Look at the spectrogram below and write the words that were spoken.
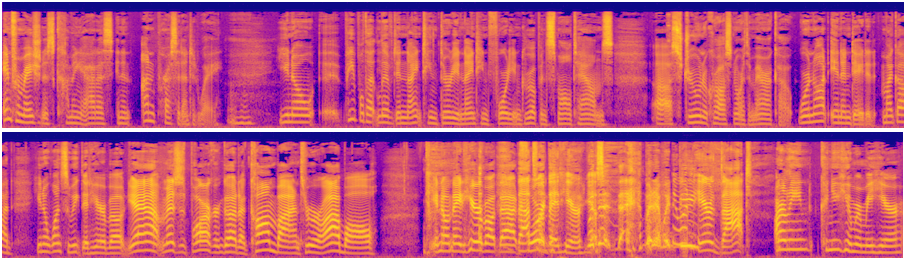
information is coming at us in an unprecedented way. Mm-hmm. You know, uh, people that lived in 1930 and 1940 and grew up in small towns uh, strewn across North America. We're not inundated. My God, you know, once a week they'd hear about, yeah, Mrs. Parker got a combine through her eyeball. You know, and they'd hear about that. That's what they'd hear, But, yes. the- the- but it would You wouldn't hear that. Arlene, can you humor me here?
